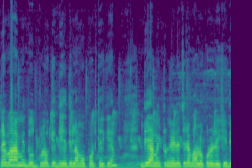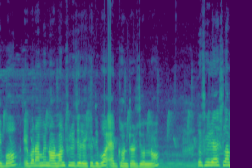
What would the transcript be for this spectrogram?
তো এবার আমি দুধগুলোকে দিয়ে দিলাম ওপর থেকে। দিয়ে আমি একটু নেড়ে চেড়ে ভালো করে রেখে দিব। এবার আমি নর্মাল ফ্রিজে রেখে দিব এক ঘণ্টার জন্য। তো ফিরে আসলাম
